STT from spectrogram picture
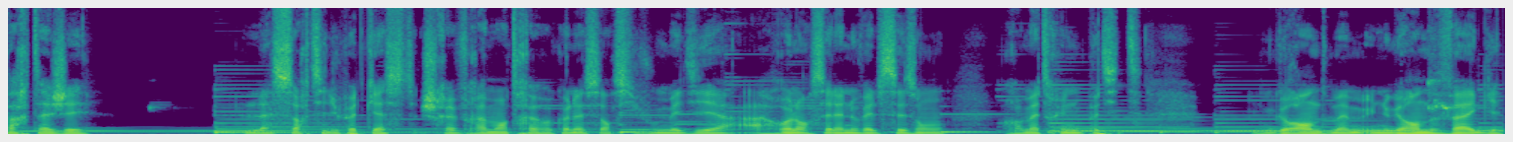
partager la sortie du podcast. Je serais vraiment très reconnaissant si vous m'aidiez à, relancer la nouvelle saison, remettre une petite, une grande, même une grande vague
